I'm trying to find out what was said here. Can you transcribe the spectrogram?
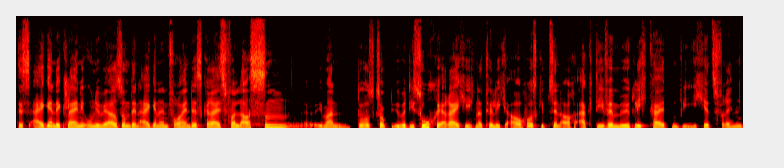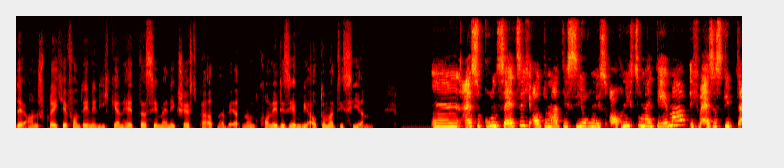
das eigene kleine Universum, den eigenen Freundeskreis verlassen. Ich meine, du hast gesagt, über die Suche erreiche ich natürlich auch was. Gibt es denn auch aktive Möglichkeiten, wie ich jetzt Fremde anspreche, von denen ich gern hätte, dass sie meine Geschäftspartner werden? Und kann ich das irgendwie automatisieren? Also grundsätzlich, Automatisierung ist auch nicht so mein Thema. Ich weiß, es gibt da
